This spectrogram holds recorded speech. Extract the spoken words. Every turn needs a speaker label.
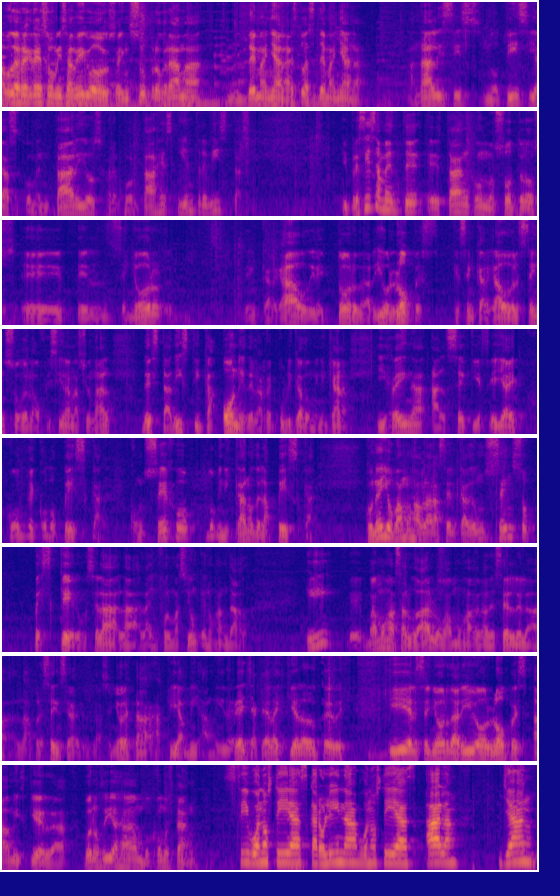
Speaker 1: Estamos de regreso, mis amigos, en su programa de mañana. Esto es de mañana. Análisis, noticias, comentarios, reportajes y entrevistas. Y precisamente están con nosotros eh, el señor encargado, director Darío López, que es encargado del censo de la Oficina Nacional de Estadística, ONE, de la República Dominicana, y Reina Alcequies. Ella es de Codopesca, Consejo Dominicano de la Pesca. Con ello vamos a hablar acerca de un censo pesquero, esa es la, información que nos han dado. Y eh, vamos a saludarlo, vamos a agradecerle la, presencia. La señora está aquí a mi, a mi derecha, aquí a la izquierda de ustedes, y el señor Darío López a mi izquierda. Buenos días a ambos, ¿cómo están?
Speaker 2: Sí, buenos días Carolina, buenos días Alan. Jan,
